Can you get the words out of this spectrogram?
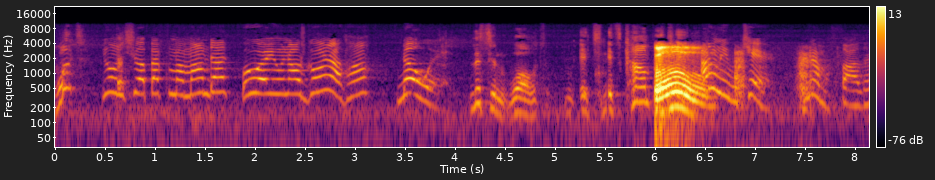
What? You only show up after my mom died? Where were you when I was growing up, huh? Nowhere. Listen, Walt. It's it's complicated. Boom. I don't even care. You're not my father.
